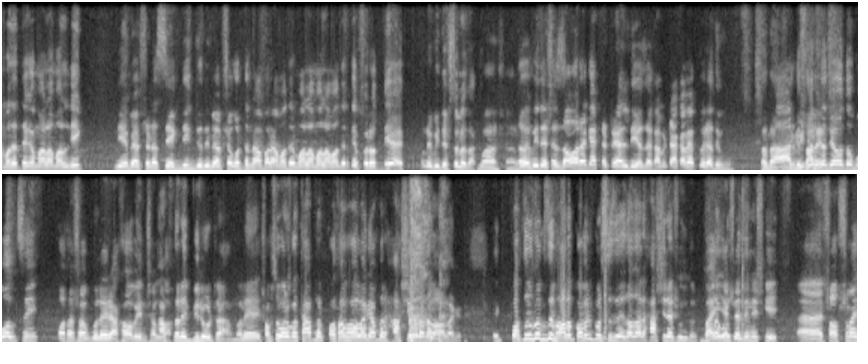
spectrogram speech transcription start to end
আমাদের থেকে মালামাল নিক নিয়ে ব্যবসাটা চেক দিক যদি ব্যবসা করতে না পারে আমাদের মালামাল আমাদেরকে ফেরত দিয়ে উনি বিদেশ চলে যাক। তবে বিদেশে যাওয়ার আগে একটা ট্রায়াল দিয়ে যাক আমি টাকা ব্যাক করে দেবো। আর যেহেতু বলছি কথা সবগুলোই রাখা হবে ইনশাল্লাহ আপনার এই ভিডিওটা মানে সবচেয়ে বড় কথা আপনার কথা ভালো লাগে আপনার হাসিও দাদা ভালো লাগে। কত লোক যে ভালো কমেন্ট করছে যে দাদার হাসিটা সুন্দর ভাই একটা জিনিস কি সবসময়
